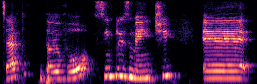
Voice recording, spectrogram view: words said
Certo? Então, eu vou simplesmente é,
